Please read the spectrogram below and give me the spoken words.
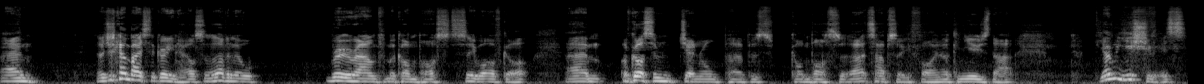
Um, I'll just come back to the greenhouse and I'll have a little root around for my compost, see what I've got. Um, I've got some general purpose compost, so that's absolutely fine. I can use that. The only issue is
